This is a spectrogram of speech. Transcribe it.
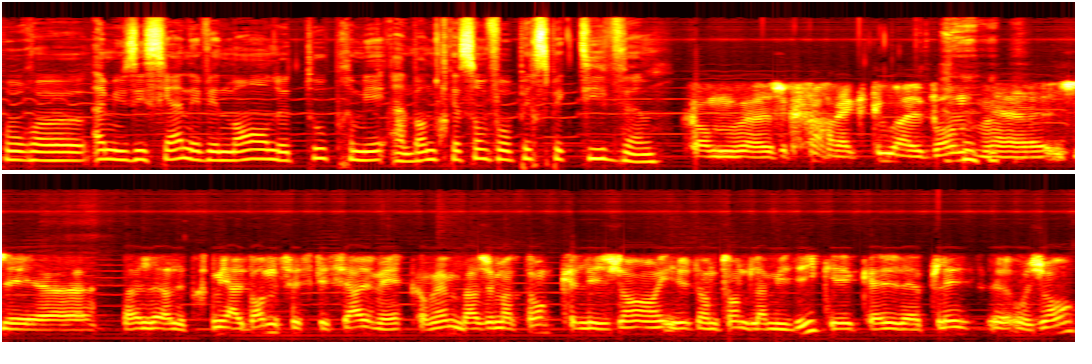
pour un musicien, un événement, le tout premier album. Quelles sont vos perspectives? Comme euh, je crois avec tout album, euh, j'ai euh, le, premier album c'est spécial, mais quand même, bah, je m'attends que les gens ils entendent la musique et qu'elle plaise aux gens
